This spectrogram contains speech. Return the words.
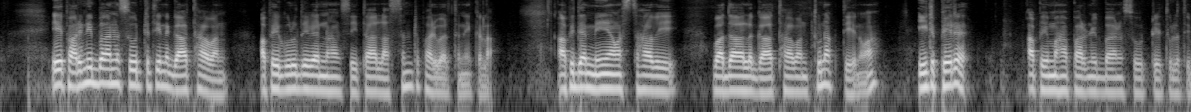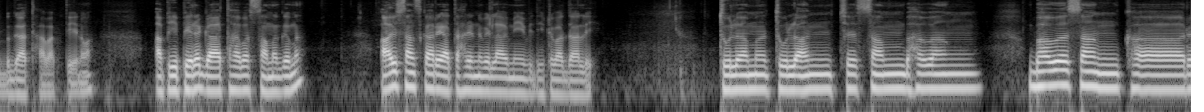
ඒ පරිනිබ්බාන සූත්‍රයේ තියෙන ගාථාවන් අපේ ගුරු දෙවියන් වහන්සේ ඉතා ලස්සනට පරිවර්තනය කළා. අපි දැන් මේ අවස්ථාවේ වදාළ ගාථාවන් තුනක් තියෙනවා. ඊට පෙර අපේ මහා පරිනිබ්බාන සූත්‍රය තුල තිබ්බ ගාථාවක් තියෙනවා. අපි පෙර ගාථාව සමගම ආයු සංස්කාරය අතහරින වෙලාවේ මේ විදිහට වදාළේ. තුලම තුලංච සම්භවං භව සංඛාර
